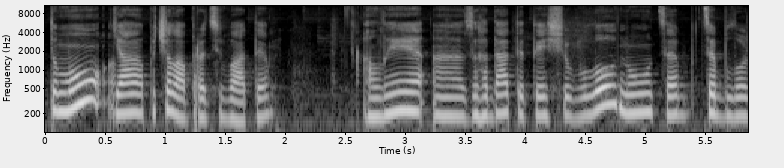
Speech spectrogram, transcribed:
Тому я почала працювати. Але е, згадати те, що було, ну це, це було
